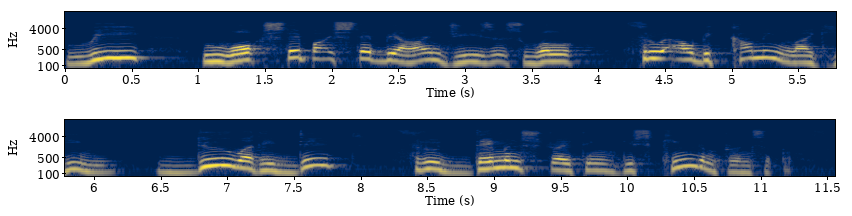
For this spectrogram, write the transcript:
We who walk step by step behind Jesus will, through our becoming like Him, do what He did through demonstrating His kingdom principles.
